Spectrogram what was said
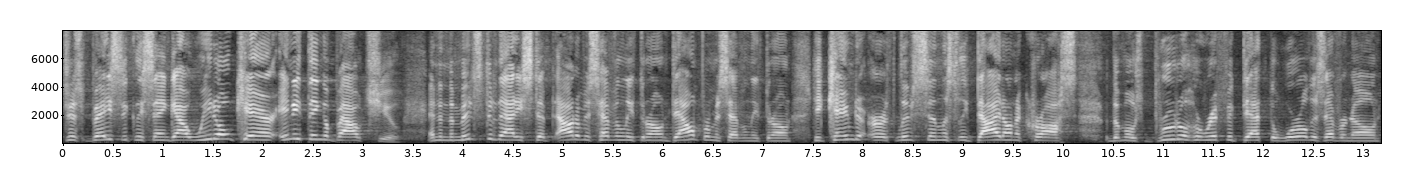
just basically saying, God, we don't care anything about you. And in the midst of that, He stepped out of His heavenly throne, down from His heavenly throne. He came to earth, lived sinlessly, died on a cross, the most brutal, horrific death the world has ever known.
